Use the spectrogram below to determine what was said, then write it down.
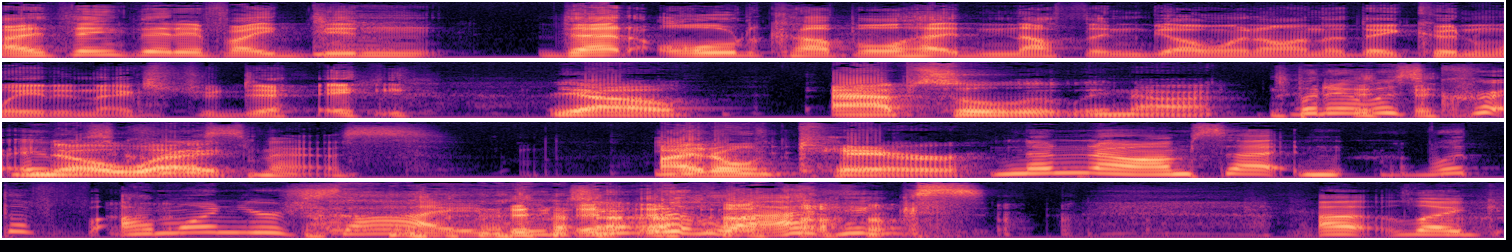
I think that if I didn't that old couple had nothing going on that they couldn't wait an extra day. Yo, absolutely not. But it was cri- it No was way. Christmas. I don't care. No, no, no. I'm saying, what the? F- I'm on your side. Would you relax? Uh, like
